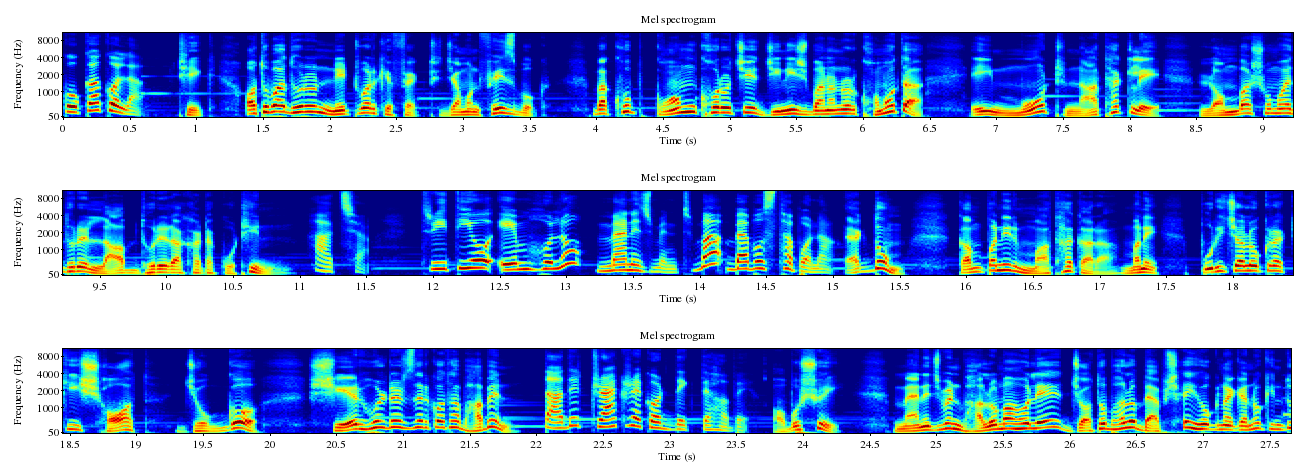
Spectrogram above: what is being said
কোকাকোলা। ঠিক অথবা ধরুন নেটওয়ার্ক এফেক্ট যেমন ফেসবুক বা খুব কম খরচে জিনিস বানানোর ক্ষমতা এই মোট না থাকলে লম্বা সময় ধরে লাভ ধরে রাখাটা কঠিন। আচ্ছা তৃতীয় এম হলো ম্যানেজমেন্ট বা ব্যবস্থাপনা। একদম কোম্পানির মাথা কারা মানে পরিচালকরা কি সৎ যোগ্য শেয়ার হোল্ডার্সদের কথা ভাবেন? তাদের ট্র্যাক রেকর্ড দেখতে হবে। অবশ্যই। ম্যানেজমেন্ট ভালো না হলে যত ভালো ব্যবসায়ী হোক না কেন কিন্তু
